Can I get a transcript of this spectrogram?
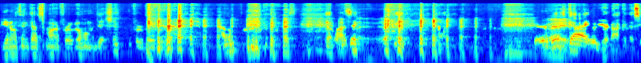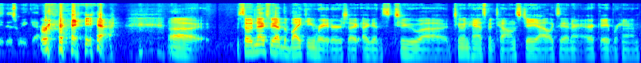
You don't think that's smart for a go home edition for baby? Right. That logic? This guy who you're not going to see this weekend. right. Yeah. Uh, so next we had the Viking Raiders against two uh, two enhancement talents, Jay Alexander and Eric Abraham.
